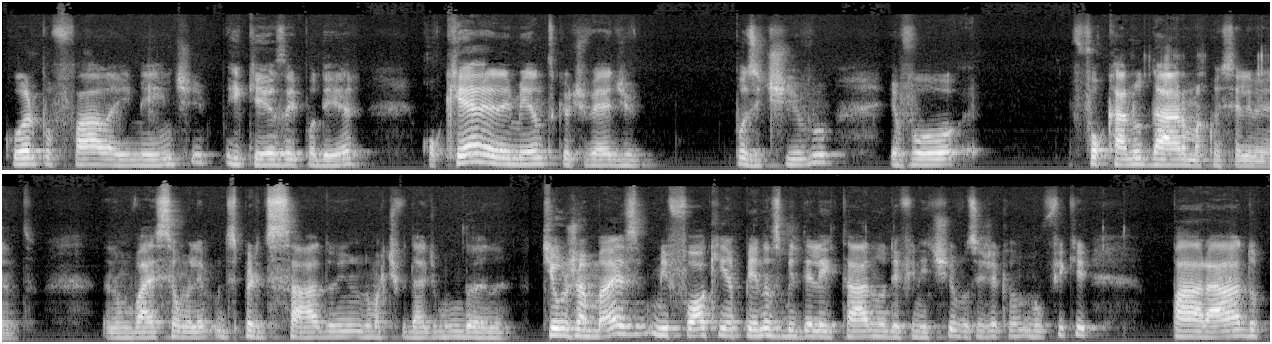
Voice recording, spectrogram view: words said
corpo, fala e mente, riqueza e poder. Qualquer elemento que eu tiver de positivo, eu vou focar no Dharma com esse elemento. Não vai ser um elemento desperdiçado em uma atividade mundana. Que eu jamais me foque em apenas me deleitar no definitivo, ou seja, que eu não fique parado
